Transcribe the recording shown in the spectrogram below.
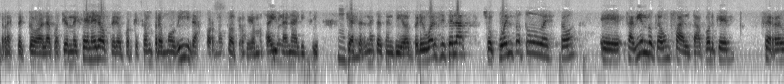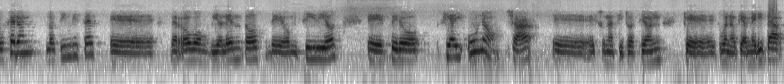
respecto a la cuestión de género, pero porque son promovidas por nosotros, digamos, hay un análisis que hacer en este sentido. Pero igual, Gisela, yo cuento todo esto eh, sabiendo que aún falta, porque se redujeron los índices de robos violentos, de homicidios, pero si hay uno, ya es una situación que, bueno, que amerita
